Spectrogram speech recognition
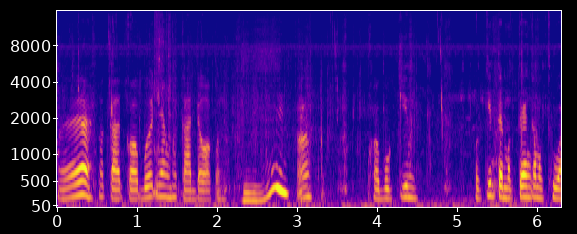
เออผักกาดกรอบเบิดย่างผักกาดดอกก่อนอะขอยบ่กิน บ่กินแต่หมักแตงกับหมักถั่ว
